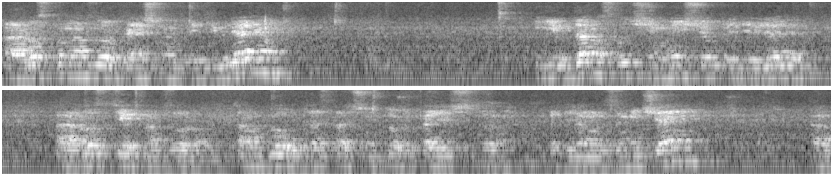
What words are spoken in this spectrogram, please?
А Роскомнадзор, конечно, мы предъявляли. И в данном случае мы еще предъявляли а, Ростехнадзору. Там было достаточно тоже количество определенных замечаний, а,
